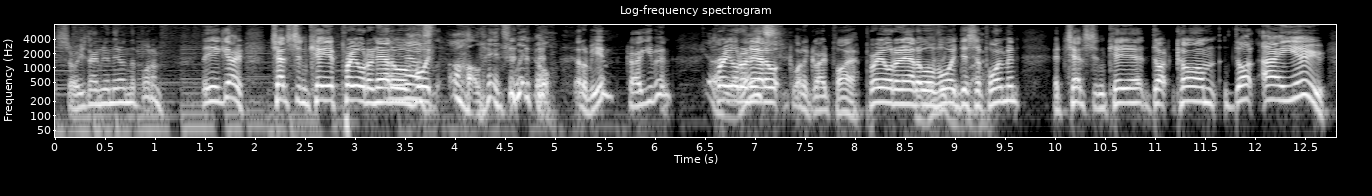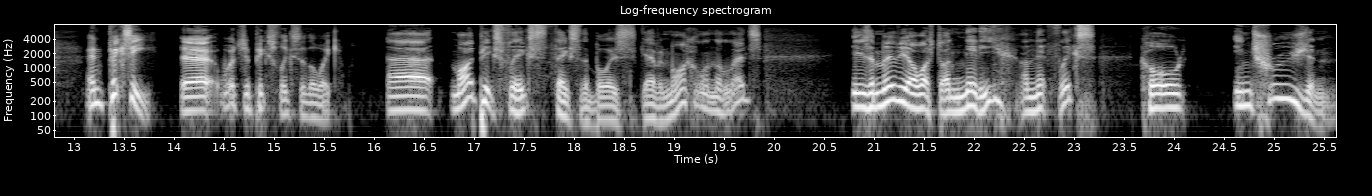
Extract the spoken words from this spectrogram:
Saw his name down there on the bottom. There you go. Chadstone Kia, pre-order now to How do you know avoid... Oh, Lance Whitnell. That'll be him, Craigieburn. Good Pre-order now to... What a great player. Pre-order now to a avoid good player. disappointment at chadstonekia.com.au. And Pixie, uh, what's your Picks Flicks of the week? Uh, my picks flicks, thanks to the boys Gavin Michael and the lads, is a movie I watched on Netty on Netflix called Intrusion.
